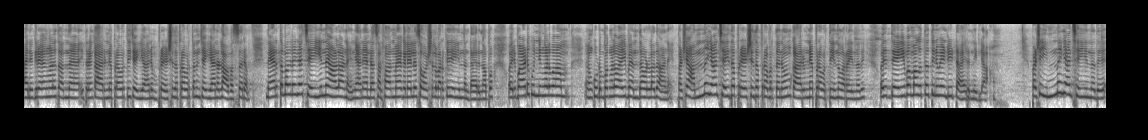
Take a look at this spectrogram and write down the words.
അനുഗ്രഹങ്ങൾ തന്ന് ഇത്തരം കാരുണ്യപ്രവൃത്തി ചെയ്യാനും പ്രേക്ഷിത പ്രവർത്തനം ചെയ്യാനുള്ള അവസരം. നേരത്തെ മുതൽ ഞാൻ ചെയ്യുന്ന ആളാണ്. ഞാൻ എന്റെ സൽഫാൻ മേഖലയിൽ സോഷ്യൽ വർക്ക് ചെയ്യുന്നുണ്ടായിരുന്നു. അപ്പോൾ ഒരുപാട് കുഞ്ഞുങ്ങളും കുടുംബങ്ങളുമായി ബന്ധമുള്ളതാണ്. പക്ഷേ അന്ന് ഞാൻ ചെയ്ത പ്രേക്ഷിത പ്രവർത്തനവും കാരുണ്യ പ്രവൃത്തി എന്ന് പറയുന്നത് ഒരു ദൈവമഹത്വത്തിന് വേണ്ടിയിട്ടായിരുന്നില്ല. പക്ഷേ ഇന്ന് ഞാൻ ചെയ്യുന്നത്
